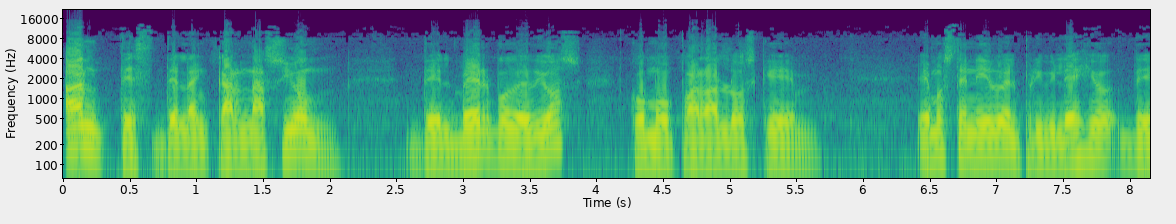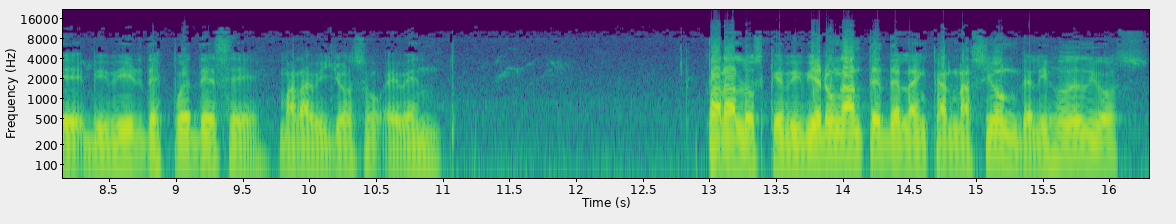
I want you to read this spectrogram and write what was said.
antes de la encarnación del verbo de Dios, como para los que hemos tenido el privilegio de vivir después de ese maravilloso evento. Para los que vivieron antes de la encarnación del Hijo de Dios,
